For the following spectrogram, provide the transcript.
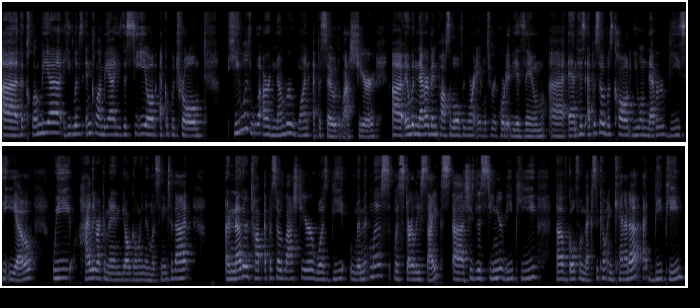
uh, the Colombia, he lives in Colombia. He's the CEO of Ecopetrol he was our number one episode last year. Uh, it would never have been possible if we weren't able to record it via Zoom. Uh, and his episode was called You Will Never Be CEO. We highly recommend y'all going and listening to that. Another top episode last year was Be Limitless with Starlee Sykes. Uh, she's the senior VP of Gulf of Mexico and Canada at BP.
